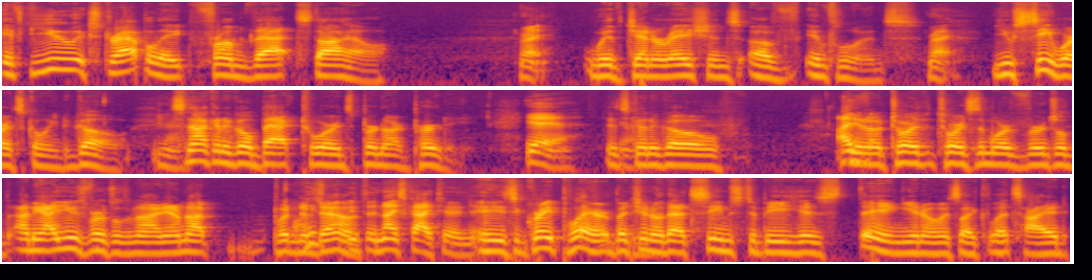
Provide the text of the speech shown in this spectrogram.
if you extrapolate from that style right. with generations of influence, Right. you see where it's going to go. It's not going to go back towards Bernard Purdie. Yeah. Yeah. It's yeah. going to go, I've- you know, toward towards the more Virgil. I mean, I use Virgil Donati. I'm not putting him down. he's a nice guy too. And he's a great player, but you know that seems to be his thing. You know, it's like let's hide,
